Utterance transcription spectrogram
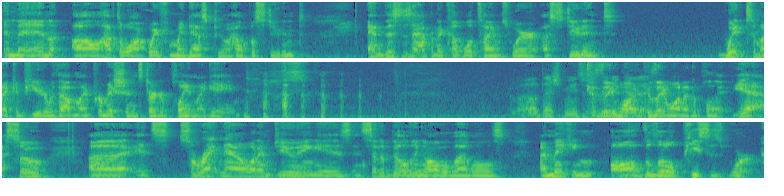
And then i'll have to walk away from my desk to go help a student. And this has happened a couple of times where a student went to my computer without my permission and started playing my game Well, that means because they want because they wanted to play. Yeah, so uh, it's so right now what I'm doing is instead of building all the levels, I'm making all the little pieces work,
